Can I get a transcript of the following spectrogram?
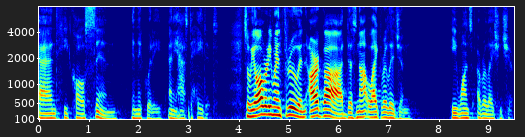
And he calls sin iniquity, and he has to hate it. So we already went through, and our God does not like religion, he wants a relationship.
